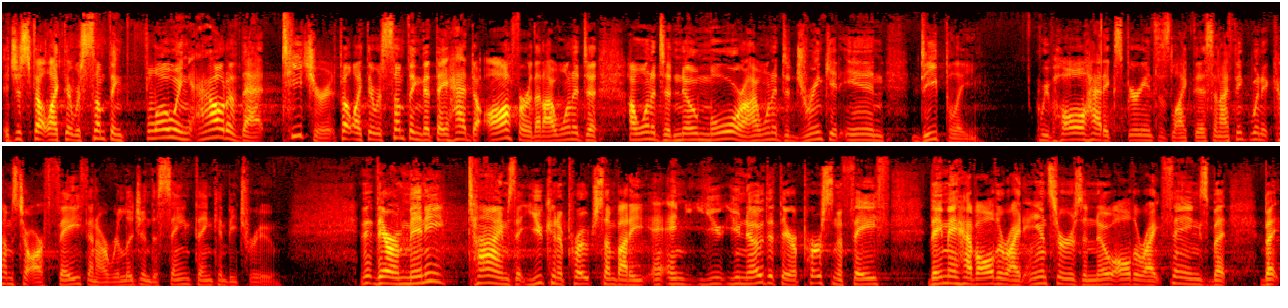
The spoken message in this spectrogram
It just felt like there was something flowing out of that teacher. It felt like there was something that they had to offer that I wanted to, I wanted to know more. I wanted to drink it in deeply. We've all had experiences like this, and I think when it comes to our faith and our religion, the same thing can be true. There are many times that you can approach somebody and you, you know that they're a person of faith they may have all the right answers and know all the right things, but, but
